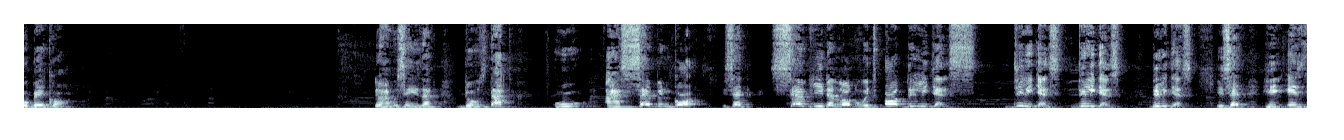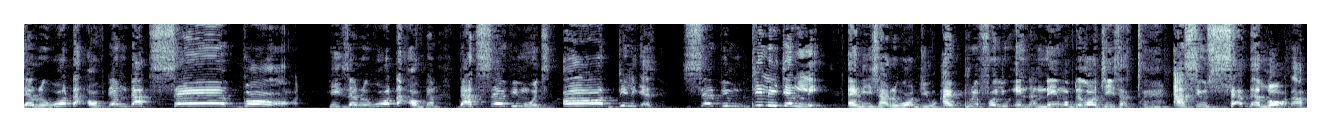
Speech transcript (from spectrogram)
obey God. The Bible says that those that who are serving God, he said, serve ye the Lord with all diligence, diligence, diligence, diligence. He said, He is the rewarder of them that serve God. He's the rewarder of them that serve Him with all diligence. Serve Him diligently and he shall reward you. I pray for you in the name of the Lord Jesus. As you serve the Lord, uh,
